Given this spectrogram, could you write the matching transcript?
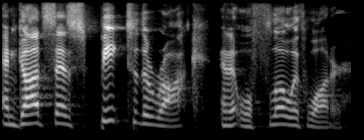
And God says, Speak to the rock, and it will flow with water.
